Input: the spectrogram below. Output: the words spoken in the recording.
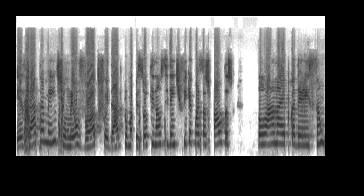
exatamente, o meu voto foi dado por uma pessoa que não se identifica com essas pautas lá na época da eleição.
